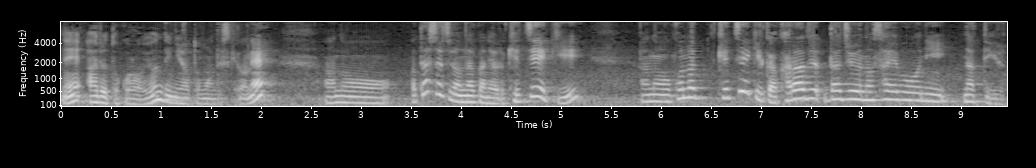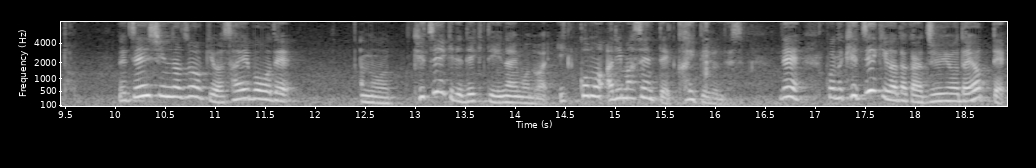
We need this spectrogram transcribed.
ね、あるところを読んでみようと思うんですけどね。あの私たちの中にある血液あのこの血液が体中の細胞になっていると。で全身の臓器は細胞であの血液でできていないものは一個もありませんって書いているんです。でこの血液がだから重要だよって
